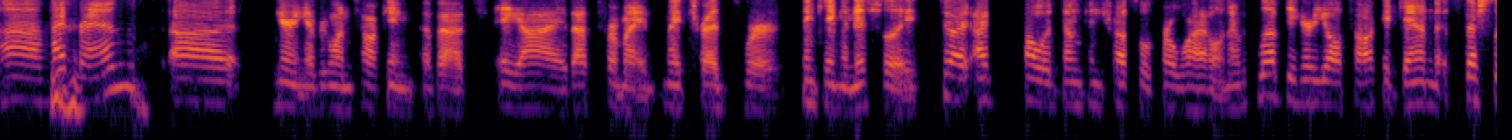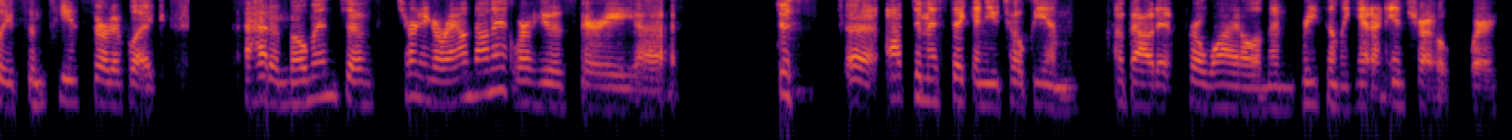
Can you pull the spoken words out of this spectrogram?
Uh, hi, friends. Uh, hearing everyone talking about AI, that's where my, my threads were thinking initially. So I, I followed Duncan Trussell for a while, and I would love to hear you all talk again, especially since he's sort of like had a moment of turning around on it where he was very uh, just uh, optimistic and utopian about it for a while, and then recently he had an intro where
